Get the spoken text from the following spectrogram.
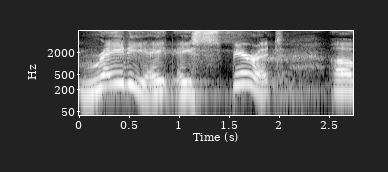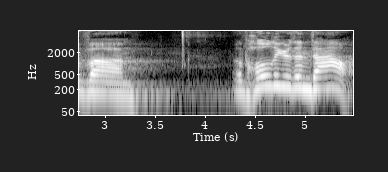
radiate a spirit of, um, of holier than thou.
